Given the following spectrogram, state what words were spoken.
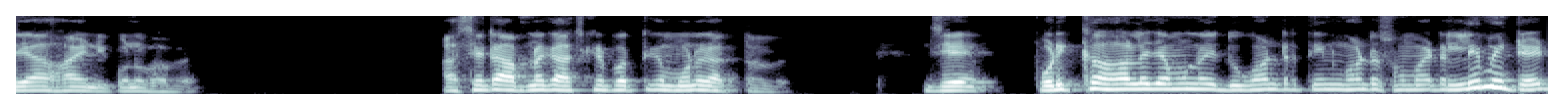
দেয়া হয়নি কোনোভাবে। আর সেটা আপনাকে আজকের পর থেকে মনে রাখতে হবে যে পরীক্ষা হলে যেমন ওই দু ঘণ্টা, তিন ঘণ্টা সময়টা লিমিটেড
